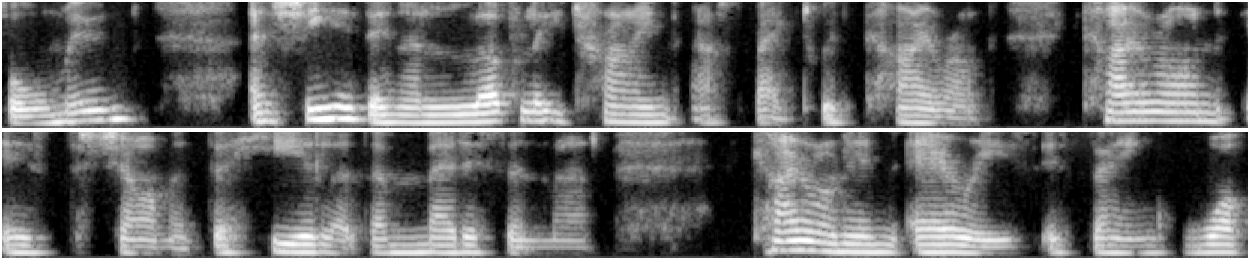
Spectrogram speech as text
full moon and she is in a lovely trine aspect with Chiron. Chiron is the shaman, the healer, the medicine man. Chiron in Aries is saying what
